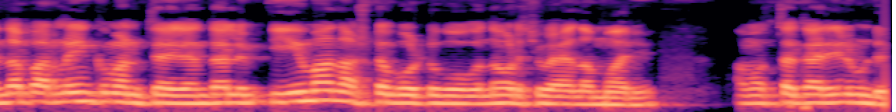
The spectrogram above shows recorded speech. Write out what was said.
എന്താ പറഞ്ഞ എനിക്ക് മനസ്സിലായില്ല. എന്തായാലും ഈമാ നഷ്ടപ്പെട്ടു പോകുന്ന കുറച്ച് വേദന്മാര് ആ മൊത്തക്കാരിലുണ്ട്.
